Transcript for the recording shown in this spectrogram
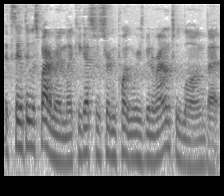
It's the same thing with Spider Man. Like he gets to a certain point where he's been around too long that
